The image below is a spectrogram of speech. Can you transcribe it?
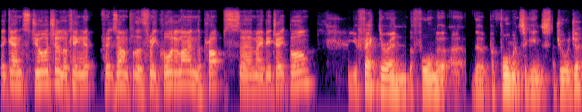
against Georgia? Looking at, for example, the three quarter line, the props, uh, maybe Jake Ball? You factor in the form of uh, the performance against Georgia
